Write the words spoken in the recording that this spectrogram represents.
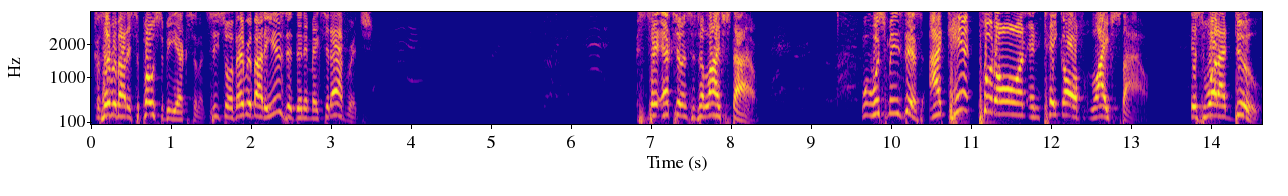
Because everybody's supposed to be excellent. See, so if everybody is it, then it makes it average. Say excellence is a lifestyle. Which means this I can't put on and take off lifestyle. It's what I do.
